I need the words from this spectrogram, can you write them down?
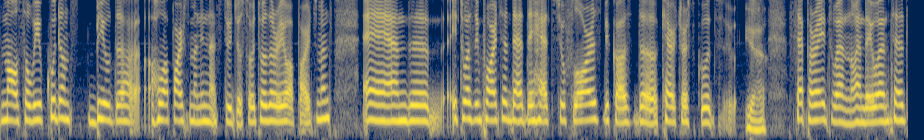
small, so we couldn't build a whole apartment in a studio. So it was a real apartment, and uh, it was important that they had two floors because the characters could Yeah. separate when when they wanted.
